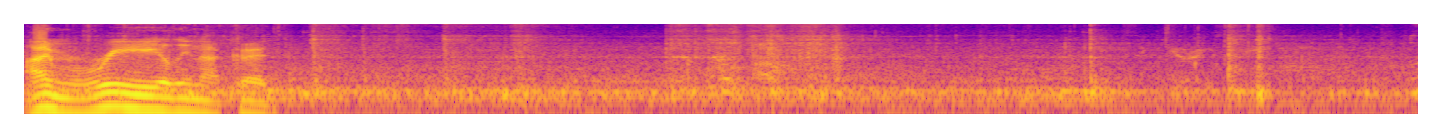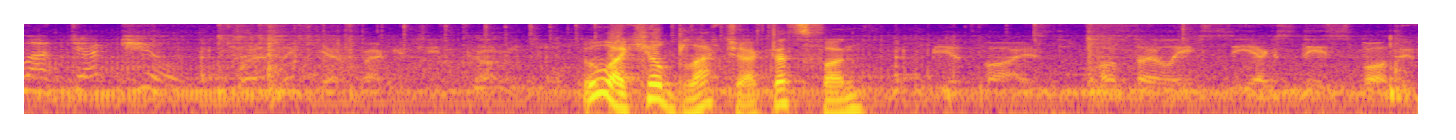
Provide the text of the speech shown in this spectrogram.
I'm really not good. Securing C. Blackjack killed. Friendly care package incoming. Ooh, I killed Blackjack. That's fun. Be advised. Hostile HCXD spotted.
